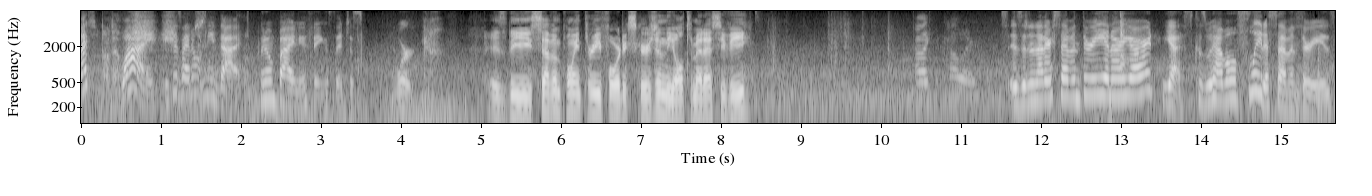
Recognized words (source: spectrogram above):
What? Don't tell me. Why? Because I don't need that. We don't buy new things that just work. Is the 7.3 Ford Excursion the ultimate SUV? I like the color. Is it another 7.3 in our yard? Yes, because we have a whole fleet of 7.3s.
